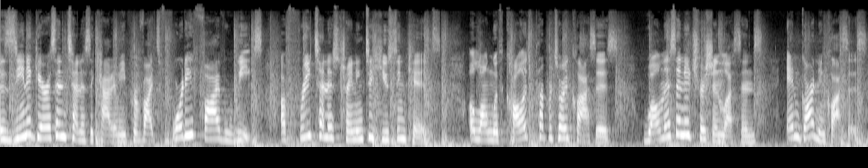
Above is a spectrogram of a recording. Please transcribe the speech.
The Zina Garrison Tennis Academy provides 45 weeks of free tennis training to Houston kids, along with college preparatory classes, wellness and nutrition lessons, and gardening classes.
